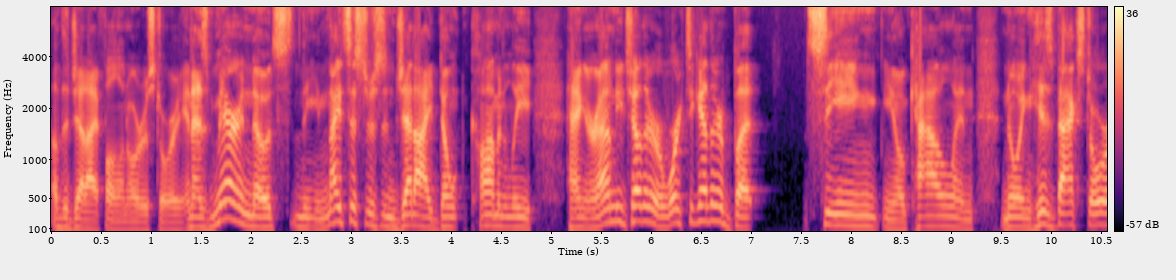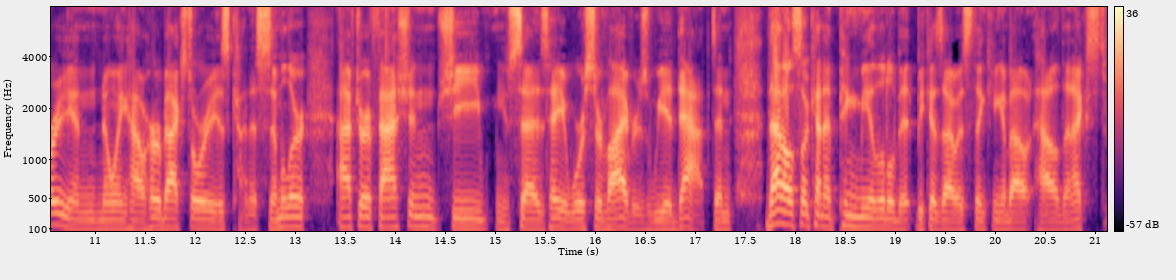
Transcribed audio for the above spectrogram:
of the Jedi Fallen Order story. And as Merrin notes, the Night Sisters and Jedi don't commonly hang around each other or work together, but seeing you know Cal and knowing his backstory and knowing how her backstory is kind of similar after a fashion she you know, says hey we're survivors. We adapt. And that also kind of pinged me a little bit because I was thinking about how the next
